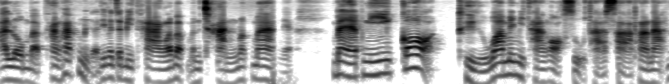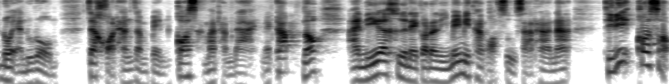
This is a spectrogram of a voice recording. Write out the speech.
อารมณ์แบบทางภาคเหนือที่มันจะมีทางแล้วแบบมันชันมากๆเนี่ย แบบนี้ก็ ถือว่าไม่มีทางออกสู่ทาสาธารณะโดยอนุโลมจะขอทางจำเป็นก็สามารถทำได้นะครับเนาะอันนี้ก็คือในกรณีไม่มีทางออกสู่สาธารณะ ทีนี้ข้อสอบ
